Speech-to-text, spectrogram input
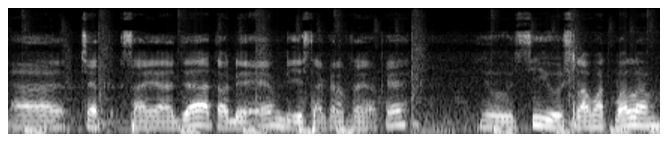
uh, chat saya aja atau DM di Instagram saya oke? Okay? See you. Selamat malam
